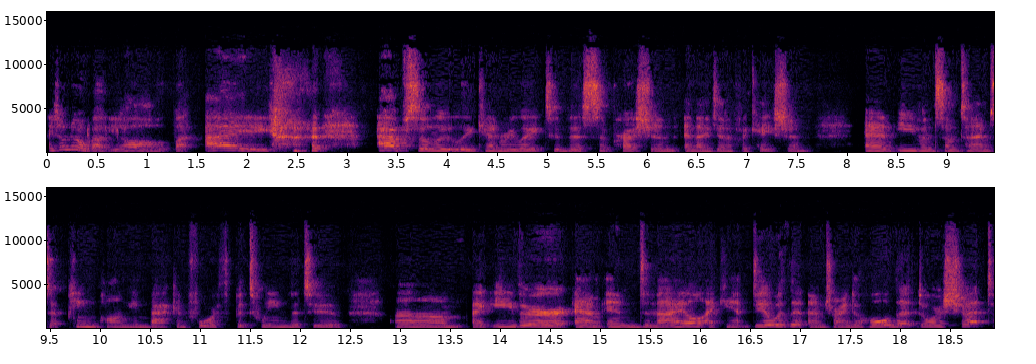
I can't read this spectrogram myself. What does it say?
I don't know about y'all, but I absolutely can relate to this suppression and identification, and even sometimes that ping ponging back and forth between the two. Um, I either am in denial, I can't deal with it, I'm trying to hold that door shut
